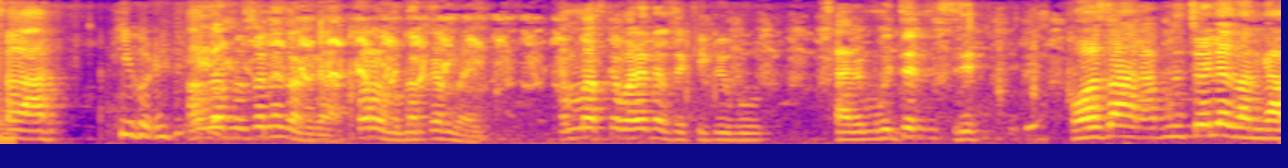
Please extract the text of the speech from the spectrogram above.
স্যার। আল্লাহ দরকার নাই। আমি আজকে বাড়িতে আছে কি কইবো? স্যার মুইতে দিছি। ও স্যার আপনি চলে যান গা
